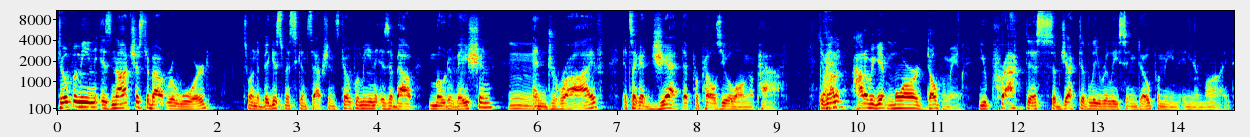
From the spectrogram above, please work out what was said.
Dopamine is not just about reward. It's one of the biggest misconceptions. Dopamine is about motivation hmm. and drive. It's like a jet that propels you along a path. If How, any, how do we get more dopamine? you practice subjectively releasing dopamine in your mind.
